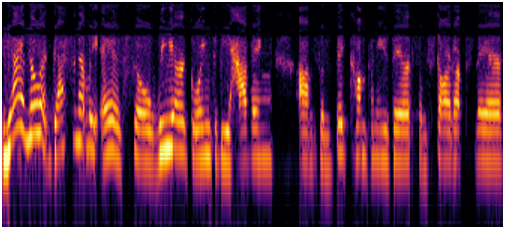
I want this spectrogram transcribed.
Yeah, no, it definitely is. So we are going to be having um, some big companies there, some startups there.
